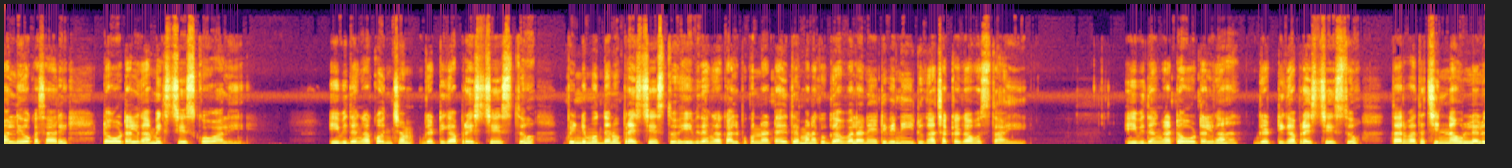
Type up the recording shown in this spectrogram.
మళ్ళీ ఒకసారి టోటల్గా మిక్స్ చేసుకోవాలి. ఈ విధంగా కొంచెం గట్టిగా ప్రెస్ చేస్తూ పిండి ముద్దను ప్రెస్ చేస్తూ ఈ విధంగా కలుపుకున్నట్టయితే మనకు గవ్వలు అనేటివి నీటుగా చక్కగా వస్తాయి. ఈ విధంగా టోటల్గా గట్టిగా ప్రెస్ చేస్తూ తర్వాత చిన్న ఉల్లెలు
